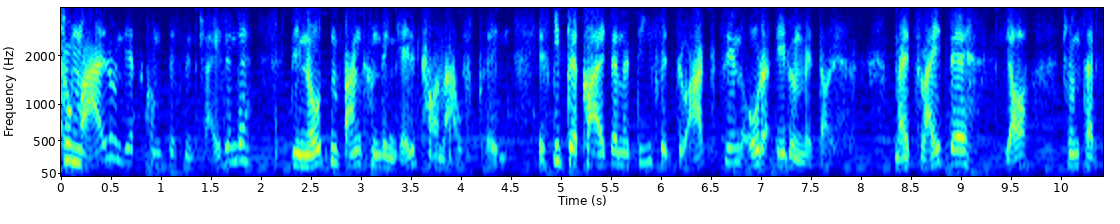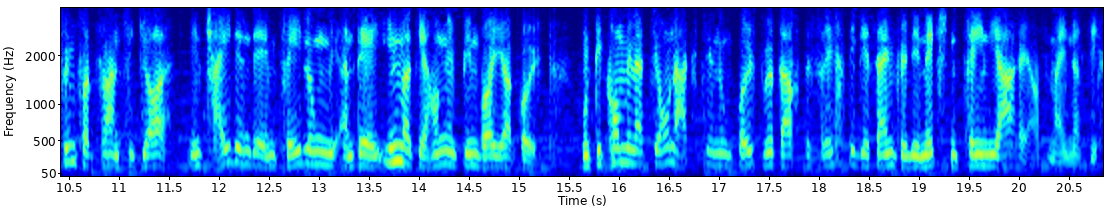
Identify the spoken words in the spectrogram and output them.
Zumal, und jetzt kommt das Entscheidende, die Notenbanken den Geldhahn aufdrehen. Es gibt ja keine Alternative zu Aktien oder Edelmetall. Meine zweite, ja, schon seit 25 Jahren entscheidende Empfehlung, an der ich immer gehangen bin, war ja Gold. Und die Kombination Aktien und Gold wird auch das Richtige sein für die nächsten zehn Jahre aus meiner Sicht.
